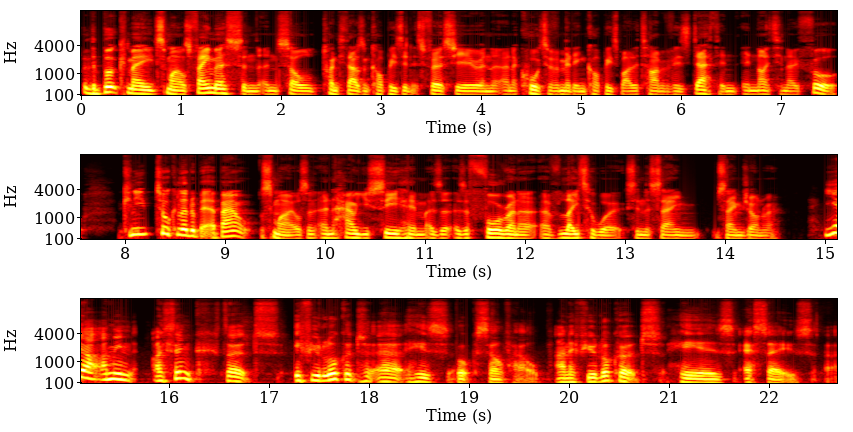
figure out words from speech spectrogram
The book made Smiles famous and, and sold 20,000 copies in its first year and, and a quarter of a million copies by the time of his death in, in 1904. Can you talk a little bit about Smiles and, and how you see him as a, as a forerunner of later works in the same same genre? Yeah, I mean, I think that if you look at uh, his book Self Help and if you look at his essays, uh,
